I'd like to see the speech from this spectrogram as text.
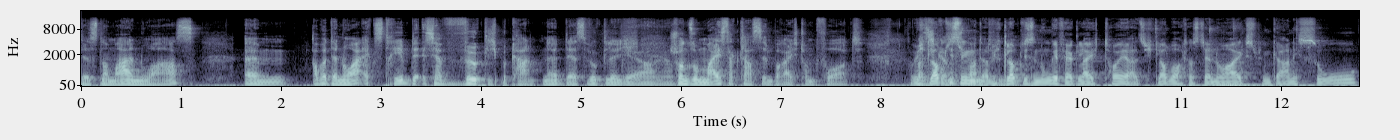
des normalen Noirs. Ähm, aber der Noir Extrem, der ist ja wirklich bekannt, ne? Der ist wirklich Ja, ja. schon so Meisterklasse im Bereich Tom Ford. Aber ich glaube, die sind, aber ich glaube, die sind ungefähr gleich teuer. Also ich glaube auch, dass der Noir Extreme gar nicht so.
